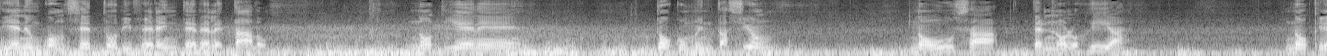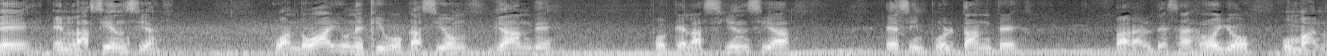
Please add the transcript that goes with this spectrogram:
Tiene un concepto diferente del Estado, no tiene documentación, no usa tecnología, no cree en la ciencia. Cuando hay una equivocación grande, porque la ciencia es importante para el desarrollo humano.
